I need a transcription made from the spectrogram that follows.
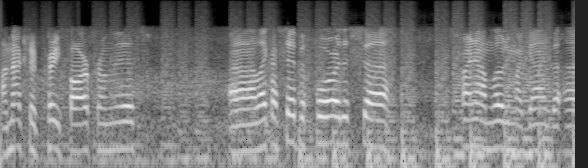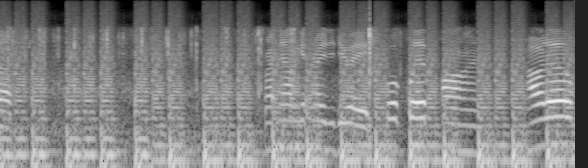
I'm actually pretty far from this. Uh, like I said before, this, uh, right now I'm loading my gun, but, uh, right now I'm getting ready to do a full clip on auto,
